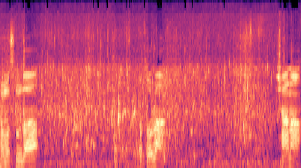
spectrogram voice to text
잘 먹습니다. 어, 놀라. 샤나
